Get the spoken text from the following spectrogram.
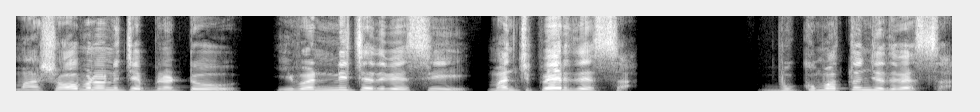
మా శోభనని చెప్పినట్టు ఇవన్నీ చదివేసి మంచి పేరు తెస్తా. బుక్ మొత్తం చదివేస్తా.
